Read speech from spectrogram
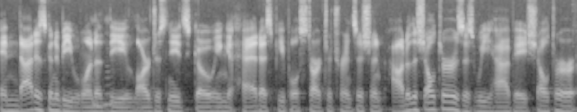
And that is going to be one of the largest needs going ahead as people start to transition out of the shelters. Is we have a shelter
